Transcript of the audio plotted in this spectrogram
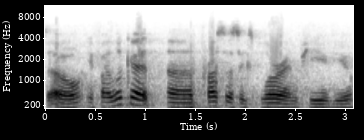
So if I look at uh, Process Explorer in PEview,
